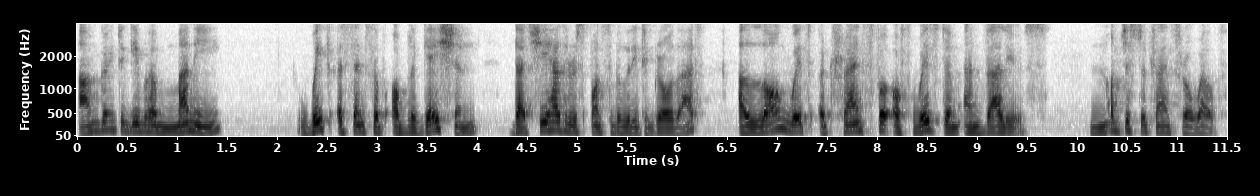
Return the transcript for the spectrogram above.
I'm going to give her money with a sense of obligation that she has a responsibility to grow that along with a transfer of wisdom and values not just a transfer of wealth.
